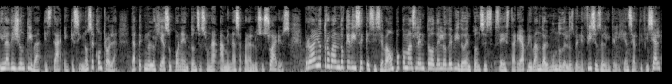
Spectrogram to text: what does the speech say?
Y la disyuntiva está en que si no se controla, la tecnología supone entonces una amenaza para los usuarios. Pero hay otro bando que dice que si se va un poco más lento de lo debido, entonces se estaría privando al mundo de los beneficios de la inteligencia artificial,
